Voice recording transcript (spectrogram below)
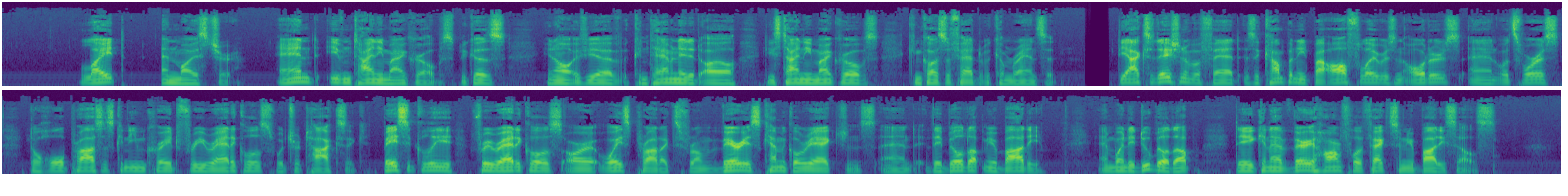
light, and moisture, and even tiny microbes, because you know, if you have contaminated oil, these tiny microbes can cause the fat to become rancid. The oxidation of a fat is accompanied by all flavors and odors, and what's worse, the whole process can even create free radicals, which are toxic. Basically, free radicals are waste products from various chemical reactions, and they build up in your body. And when they do build up, they can have very harmful effects on your body cells.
